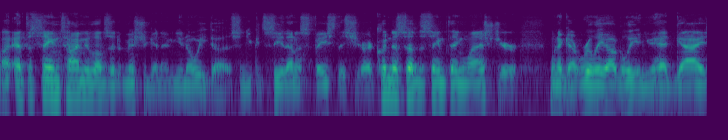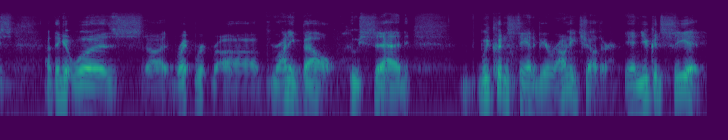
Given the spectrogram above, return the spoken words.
uh, at the same time, he loves it at Michigan, and you know he does. And you could see it on his face this year. I couldn't have said the same thing last year when it got really ugly, and you had guys. I think it was uh, uh, Ronnie Bell who said we couldn't stand to be around each other. And you could see it,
